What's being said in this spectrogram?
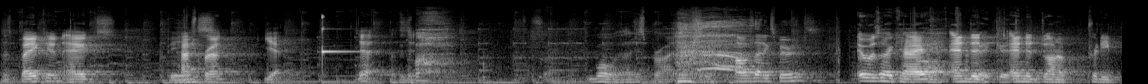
There's bacon, eggs, Beans. hash brown. Yeah, yeah. That's it. Whoa, that is bright. How was that experience? It was okay. Oh, ended okay, ended on a pretty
